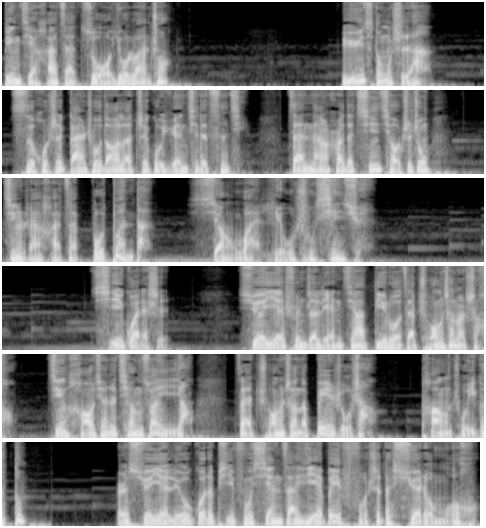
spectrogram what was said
并且还在左右乱撞。与此同时啊，似乎是感受到了这股元气的刺激，在男孩的七窍之中，竟然还在不断的向外流出鲜血。奇怪的是，血液顺着脸颊滴落在床上的时候，竟好像是强酸一样，在床上的被褥上烫出一个洞。而血液流过的皮肤现在也被腐蚀的血肉模糊，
